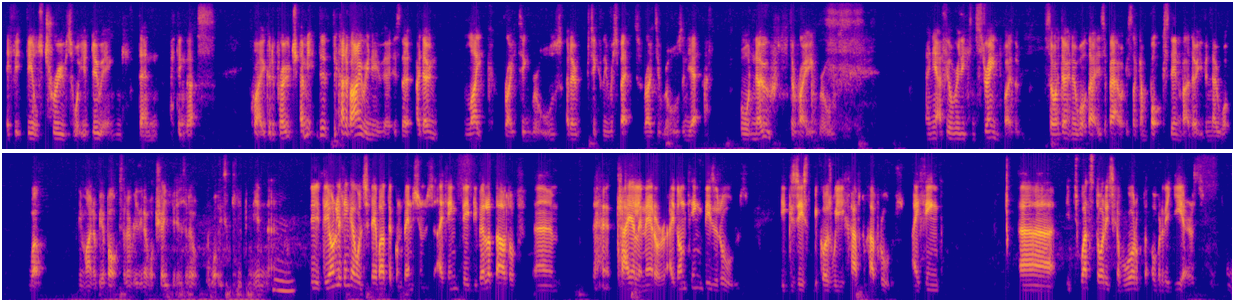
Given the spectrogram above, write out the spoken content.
if it feels true to what you're doing, then I think that's quite a good approach. I mean, the, the kind of irony of it is that I don't like writing rules. I don't particularly respect writing rules, and yet, or know the writing rules, and yet I feel really constrained by them. So I don't know what that is about. It's like I'm boxed in, but I don't even know what. Well, it might not be a box. I don't really know what shape it is. I don't know what is keeping me in there. Mm. The, the only thing I would say about the conventions, I think they developed out of um, trial and error. I don't think these rules exist because we have to have rules. I think uh, it's what stories have worked over the years.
